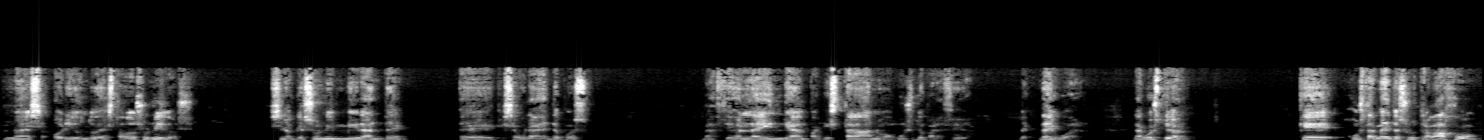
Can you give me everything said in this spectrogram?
no es oriundo de Estados Unidos, sino que es un inmigrante eh, que seguramente pues nació en la India, en Pakistán o algún sitio parecido. Da igual. La cuestión que justamente su trabajo,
